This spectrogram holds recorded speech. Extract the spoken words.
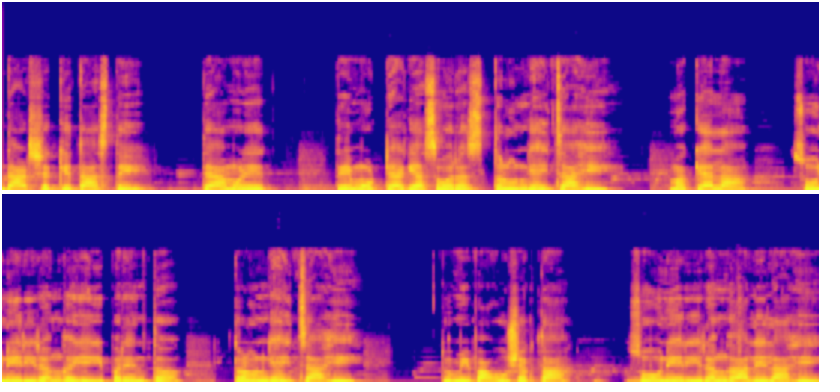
दाट शक्यता असते. त्यामुळे ते मोठ्या गॅसवरच तळून घ्यायचं आहे. मक्याला सोनेरी रंग येईपर्यंत तळून घ्यायचं आहे. तुम्ही पाहू शकता सोनेरी रंग आलेला आहे.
